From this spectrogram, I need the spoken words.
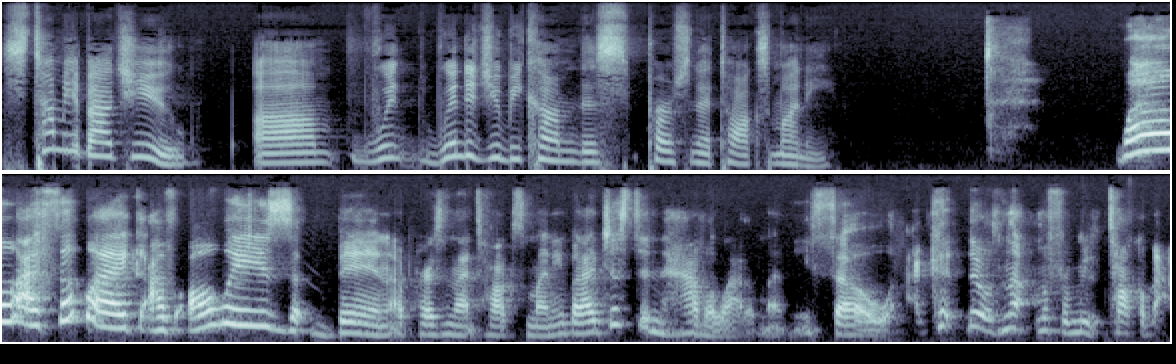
So tell me about you. Um, when when did you become this person that talks money? Well, I feel like I've always been a person that talks money, but I just didn't have a lot of money, so I could there was nothing for me to talk about.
